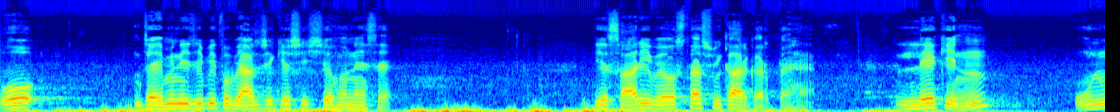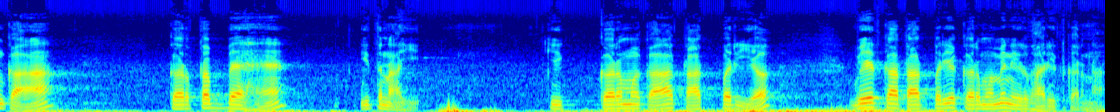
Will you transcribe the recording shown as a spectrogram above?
वो जयमिनी जी भी तो व्यास जी के शिष्य होने से ये सारी व्यवस्था स्वीकार करते हैं। लेकिन उनका कर्तव्य है इतना ही कि कर्म का तात्पर्य, वेद का तात्पर्य कर्म में निर्धारित करना।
